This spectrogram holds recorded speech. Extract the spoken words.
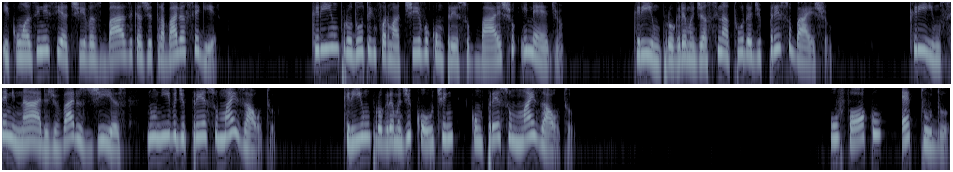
e com as iniciativas básicas de trabalho a seguir. Crie um produto informativo com preço baixo e médio. Crie um programa de assinatura de preço baixo. Crie um seminário de vários dias no nível de preço mais alto. Crie um programa de coaching com preço mais alto. O foco é tudo.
